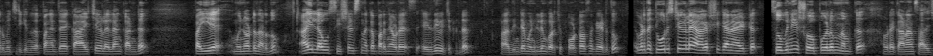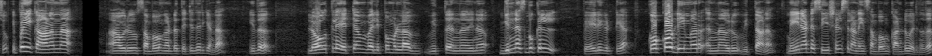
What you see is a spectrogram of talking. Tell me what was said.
നിർമ്മിച്ചിരിക്കുന്നത്. അപ്പം അങ്ങനത്തെ കാഴ്ചകളെല്ലാം കണ്ട് പയ്യെ മുന്നോട്ട് നടന്നു. ഐ ലവ് സിഷൽസ് എന്നൊക്കെ പറഞ്ഞ് അവിടെ എഴുതി വെച്ചിട്ടുണ്ട്. അപ്പോൾ അതിന്റെ മുന്നിലും കുറച്ച് ഫോട്ടോസൊക്കെ എടുത്തു. ഇവിടുത്തെ ടൂറിസ്റ്റുകളെ ആകർഷിക്കാനായിട്ട് സുവനീർ ഷോപ്പുകളും നമുക്ക് അവിടെ കാണാൻ സാധിച്ചു. ഇപ്പോൾ ഈ കാണുന്ന ആ ഒരു സംഭവം കണ്ട് തെറ്റിദ്ധരിക്കേണ്ട. ഇത് ലോകത്തിലെ ഏറ്റവും വലിപ്പമുള്ള വിത്ത് എന്നതിന് ഗിന്നസ് ബുക്കിൽ പേര് കിട്ടിയ കൊക്കോ ഡീമർ എന്ന ഒരു വിത്താണ്. മെയിനായിട്ട് സീഷൽസിലാണ് ഈ സംഭവം കണ്ടുവരുന്നത്.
